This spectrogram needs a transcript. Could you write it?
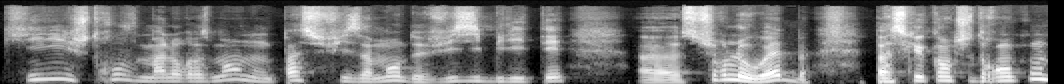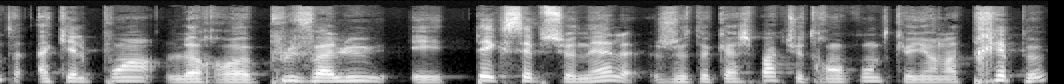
qui, je trouve, malheureusement, n'ont pas suffisamment de visibilité euh, sur le web. Parce que quand tu te rends compte à quel point leur euh, plus-value est exceptionnelle, je te cache pas que tu te rends compte qu'il y en a très peu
